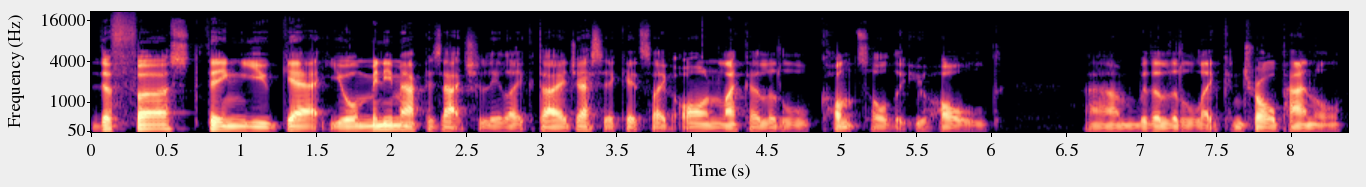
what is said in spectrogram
the first thing you get, your minimap is actually like diegetic. It's like on like a little console that you hold um, with a little like control panel.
